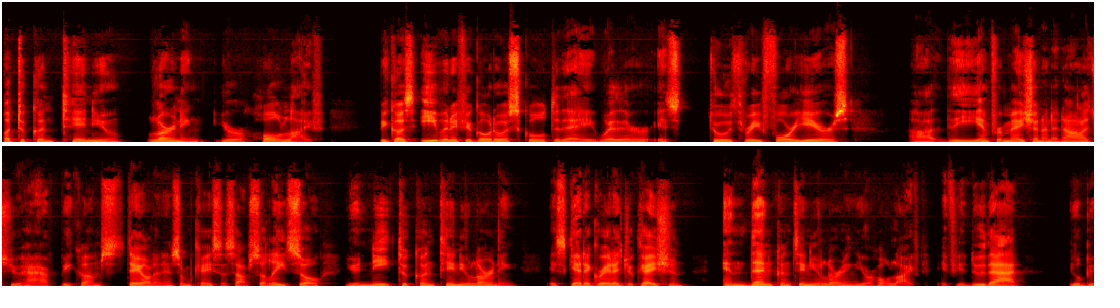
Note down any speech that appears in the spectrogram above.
but to continue learning your whole life. Because even if you go to a school today, whether it's two, three, four years, uh, the information and the knowledge you have becomes stale and in some cases obsolete. So you need to continue learning. Is get a great education and then continue learning your whole life. If you do that, you'll be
